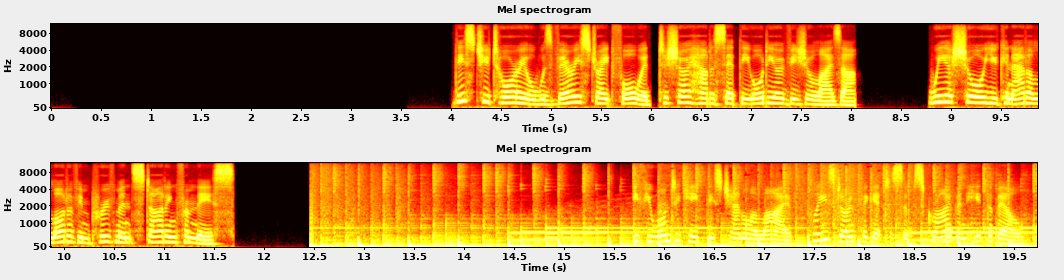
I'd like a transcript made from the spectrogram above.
This tutorial was very straightforward, to show how to set the audio visualizer. We are sure you can add a lot of improvements starting from this. If you want to keep this channel alive, please don't forget to subscribe and hit the bell.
